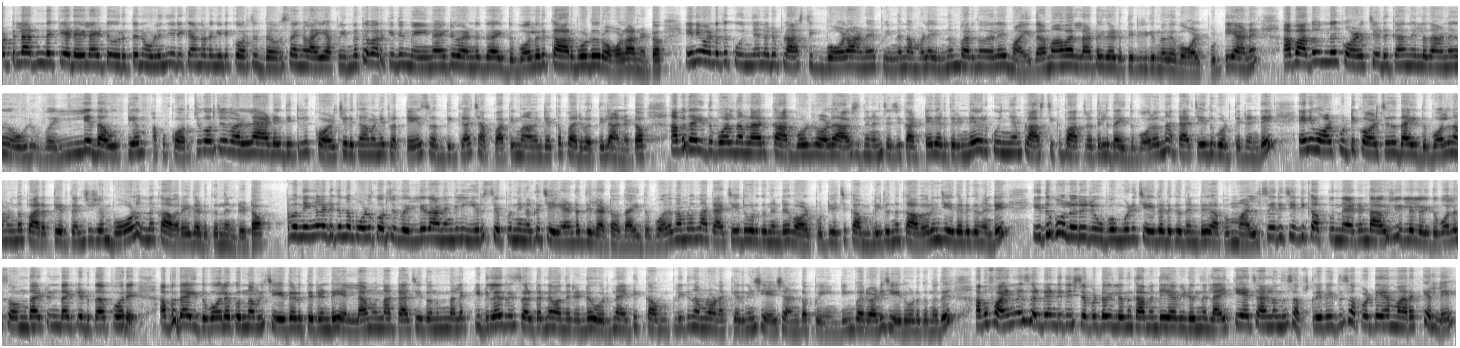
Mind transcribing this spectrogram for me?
ഒക്കെ ഇടയിലായിട്ട് ഒരുത്തൻ ഒളിഞ്ഞിരിക്കാൻ തുടങ്ങിയിട്ട് കുറച്ച് ദിവസങ്ങളായി. അപ്പോൾ ഇന്നത്തെ വർക്കിന് മെയിനായിട്ട് വേണ്ടത് ഇതുപോലൊരു കാർഡ്ബോർഡ് റോളാണ് കേട്ടോ ഇനി വേണ്ടത് കുഞ്ഞനൊരു പ്ലാസ്റ്റിക് ബോളാണ് പിന്നെ നമ്മൾ എന്നും പറഞ്ഞ പോലെ മൈദാമാവല്ലാട്ടോ ഇത് എടുത്തിരിക്കുന്നത് വോൾപുട്ടിയാണ്. അപ്പോൾ അതൊന്ന് കുഴച്ചെടുക്കുക എന്നുള്ളതാണ് ഒരു വലിയ ദൗത്യം. അപ്പോൾ കുറച്ച് കുറച്ച് വെള്ളം ആഡ് ചെയ്തിട്ട് കുഴച്ചെടുക്കാൻ വേണ്ടി പ്രത്യേകം ശ്രദ്ധിക്കുക. ചപ്പാത്തി മാവിന്റെ ഒക്കെ പരുവത്തിലാണ് കേട്ടോ അപ്പോൾ ഇതാ ഇതുപോലെ നമ്മൾ ആ ഒരു കാർഡ്ബോർഡ് റോൾ ആവശ്യത്തിനനുസരിച്ച് കട്ട് ചെയ്ത് ചെയ്തെടുത്തിട്ടുണ്ട് ഒരു കുഞ്ഞൻ പ്ലാസ്റ്റിക് പാത്രത്തിൽ ഇതാ ഇതുപോലെ ഒന്ന് അറ്റാച്ച് ചെയ്ത് കൊടുത്തിട്ടുണ്ട്. ഇനി വോൾപുട്ടി കുഴച്ചത് ഇതാ ഇതുപോലെ നമ്മളൊന്ന് പരത്തിയെടുത്തതിന് ശേഷം ബോൾ ഒന്ന് കവർ ചെയ്തെടുക്കുന്നുണ്ട് കേട്ടോ അപ്പോൾ നിങ്ങൾ എടുക്കുന്ന ബോൾ കുറച്ച് വലിയതാണെങ്കിൽ ഈ ഒരു സ്റ്റെപ്പ് നിങ്ങൾക്ക് ചെയ്യേണ്ടതില്ല കേട്ടോ അതാ ഇതുപോലെ നമ്മളൊന്ന് അറ്റാച്ച് ചെയ്ത് കൊടുക്കുന്നുണ്ട് വാൾപൊട്ടി പുട്ടി വെച്ച് കംപ്ലീറ്റ് ഒന്ന് കവറും ചെയ്തെടുക്കുന്നുണ്ട്. ഇതുപോലെ ഒരു രൂപം കൂടി ചെയ്തെടുക്കുന്നുണ്ട്. അപ്പം മത്സരിച്ച് ഇനി കപ്പ് നേടേണ്ട ആവശ്യമില്ലല്ലോ. ഇതുപോലെ സ്വന്തമായിട്ട് ഉണ്ടാക്കി എടുത്താൽ പോരെ. അപ്പോൾ ഇതാ ഇതുപോലൊക്കെ ഒന്ന് നമ്മൾ ചെയ്തെടുത്തിട്ടുണ്ട്. എല്ലാം ഒന്ന് അറ്റാച്ച് ചെയ്തൊന്നും നല്ല കിടില റിസൾട്ട് തന്നെ വന്നിട്ടുണ്ട്. ഒരു നൈറ്റ് കംപ്ലീറ്റ് നമ്മൾ ഉണക്കിയതിന് ശേഷമാണ് കേട്ടോ പെയിന്റിംഗ് പരിപാടി ചെയ്ത് കൊടുക്കുന്നത്. അപ്പോൾ ഫൈനൽ റിസൾട്ട് കണ്ടിട്ട് ഇഷ്ടപ്പെട്ടോ ഇല്ലെന്ന് കമന്റ് ചെയ്യുക വീഡിയോ ഒന്ന് ലൈക്ക് ചെയ്യുക ചാനൽ ഒന്ന് സബ്സ്ക്രൈബ് ചെയ്ത് സപ്പോർട്ട് ചെയ്യാൻ മറക്കല്ലേ?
